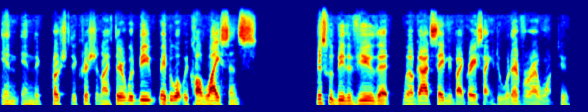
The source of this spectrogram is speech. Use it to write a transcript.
in, in the approach to the Christian life. There would be maybe what we call license. This would be the view that, well, God saved me by grace. I can do whatever I want to.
